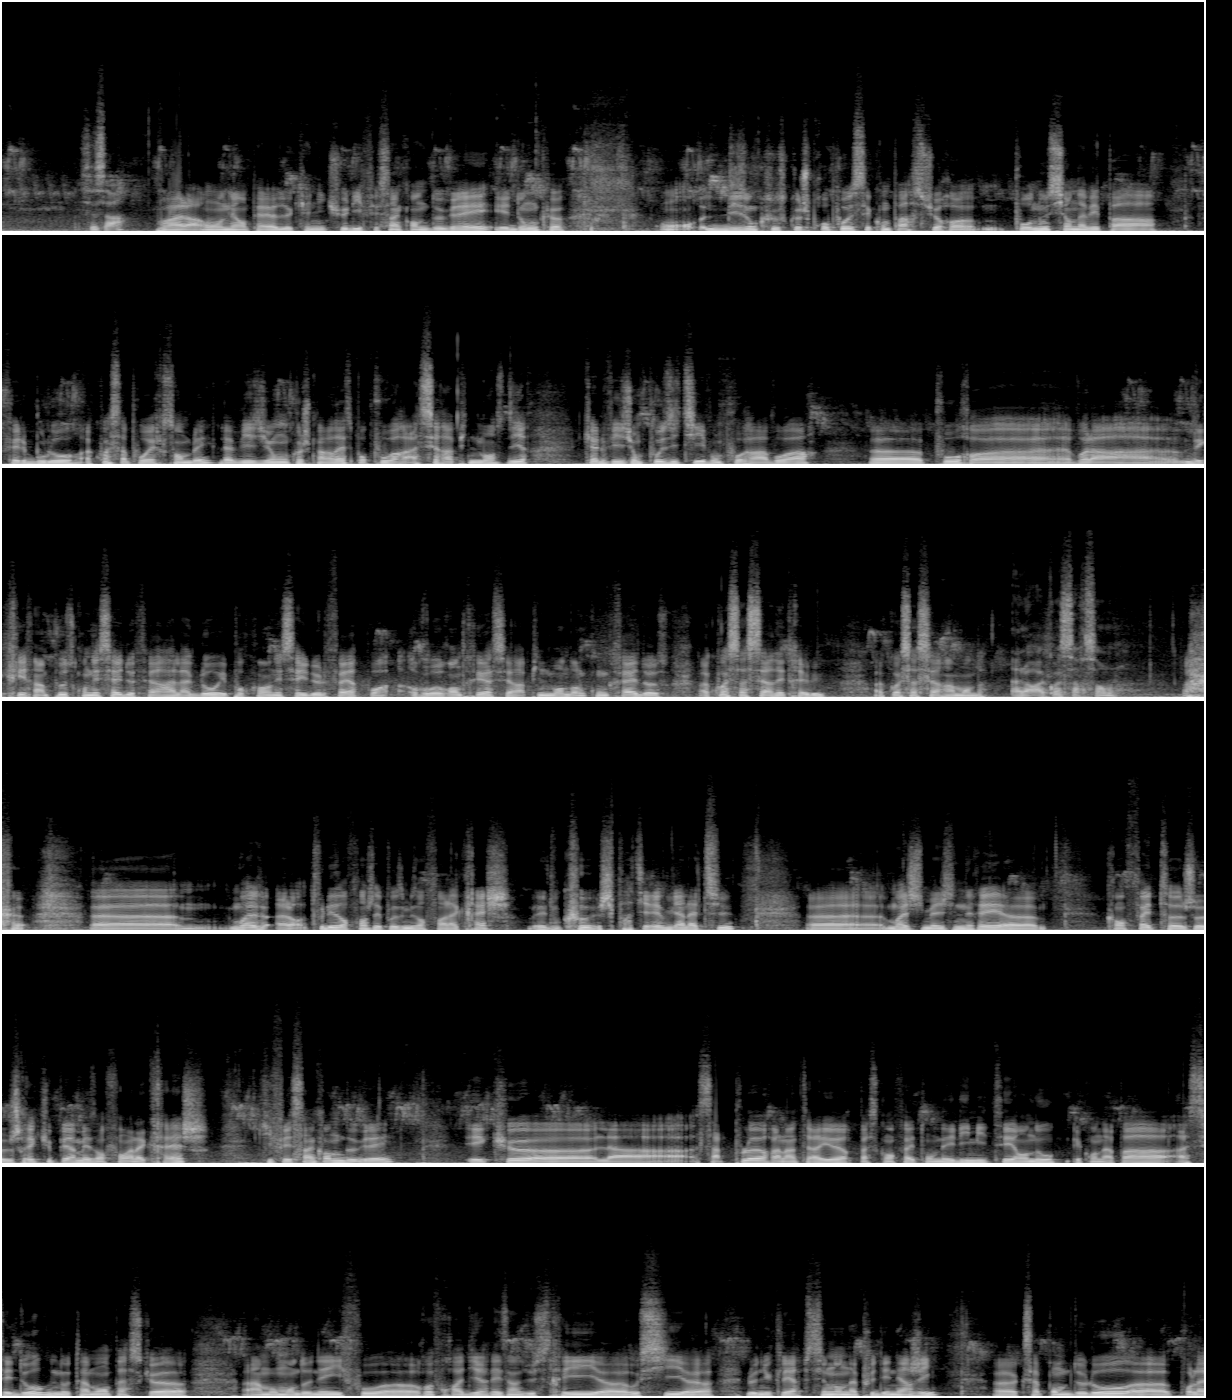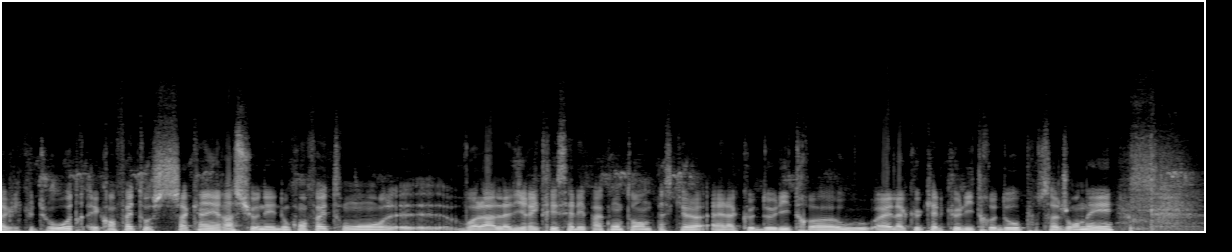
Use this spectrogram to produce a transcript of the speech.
C'est ça? Voilà, on est en période de canicule, il fait 50 degrés, et donc, on- disons que ce que je propose, c'est qu'on part sur, euh, pour nous, si on n'avait pas fait le boulot, à quoi ça pourrait ressembler, la vision cauchemardesque, pour pouvoir assez rapidement se dire quelle vision positive on pourrait avoir euh, pour euh, voilà, décrire un peu ce qu'on essaye de faire à l'aglo et pourquoi on essaye de le faire, pour re-rentrer assez rapidement dans le concret de à quoi ça sert d'être élu, à quoi ça sert un mandat. Alors, à quoi ça ressemble? moi, alors tous les enfants, je dépose mes enfants à la crèche, et du coup, je partirai bien là-dessus. Euh, moi, j'imaginerais euh, qu'en fait, je, je récupère mes enfants à la crèche, qui fait 50 degrés, et que euh, la, ça pleure à l'intérieur parce qu'en fait, on est limité en eau et qu'on n'a pas assez d'eau, notamment parce que à un moment donné, il faut euh, refroidir les industries, euh, aussi euh, le nucléaire, parce sinon on n'a plus d'énergie, euh, que ça pompe de l'eau euh, pour l'agriculture ou autre, et qu'en fait chacun est rationné. Donc en fait, on, euh, voilà, la directrice elle est pas contente parce qu'elle a que 2 litres euh, ou elle a que quelques litres d'eau pour sa journée.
